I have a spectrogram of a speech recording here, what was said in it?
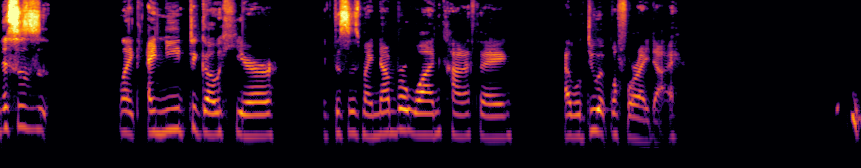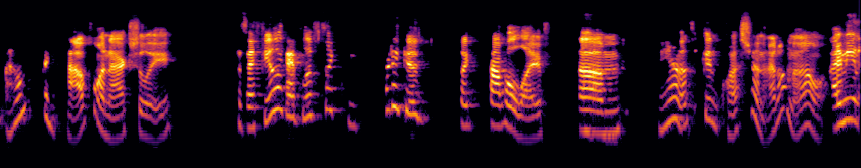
this is like I need to go here. Like this is my number one kind of thing. I will do it before I die. I don't think I have one actually, because I feel like I've lived like pretty good like travel life. Um, yeah, that's a good question. I don't know. I mean,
